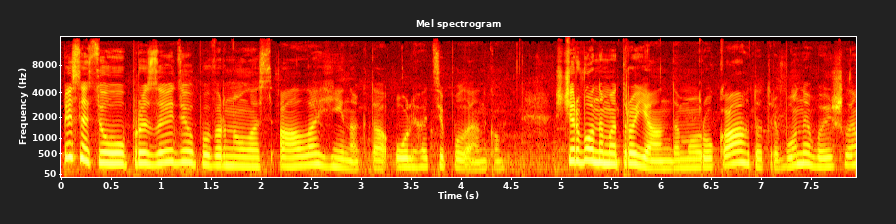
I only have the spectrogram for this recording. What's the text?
Після цього у президію повернулась Алла Гінак та Ольга Ціпуленко. З червоними трояндами у руках до трибуни вийшли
